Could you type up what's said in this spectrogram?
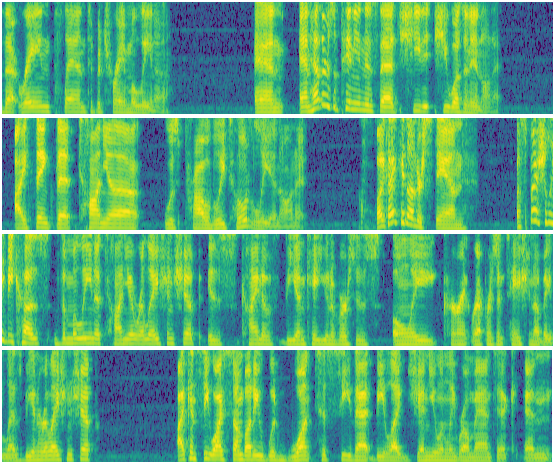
that Rain planned to betray Mileena. And and Heather's opinion is that she she wasn't in on it. I think that Tanya was probably totally in on it. Like I can understand especially because the Mileena Tanya relationship is kind of the MK universe's only current representation of a lesbian relationship. I can see why somebody would want to see that be like genuinely romantic and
